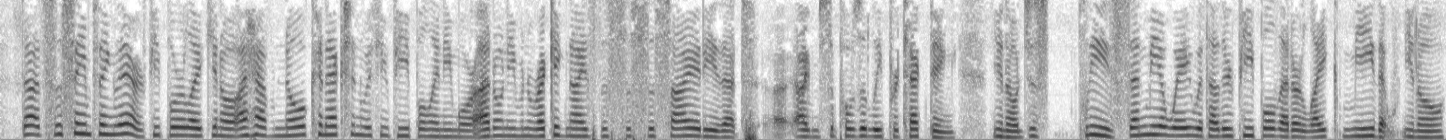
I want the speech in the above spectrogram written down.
that's the same thing there. People are like, you know, I have no connection with you people anymore. I don't even recognize this society that uh, I'm supposedly protecting. You know, just please send me away with other people that are like me that you know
